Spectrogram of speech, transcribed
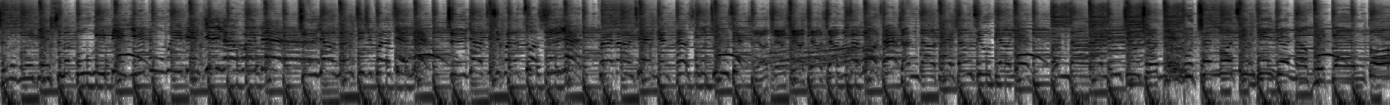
什么不会变，什么不会变，以为不会变，依然会变。只要能继续快乐见面，只要继续快乐做实验，快乐到两千年，还有什么出现？只要只要只要只要只要能在幕前站到台上就表演，碰到爱人就昨天不沉默，今天热闹会更多。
